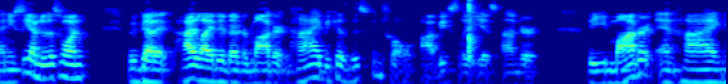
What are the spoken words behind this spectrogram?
And you see under this one, we've got it highlighted under moderate and high because this control obviously is under the moderate and high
